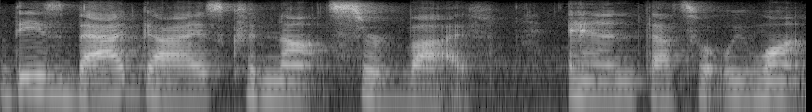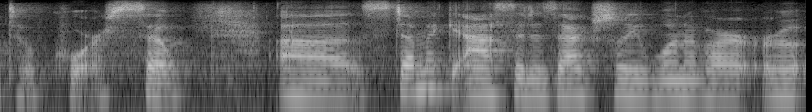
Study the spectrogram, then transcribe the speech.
these bad guys could not survive. And that's what we want, of course. So, uh, stomach acid is actually one of our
